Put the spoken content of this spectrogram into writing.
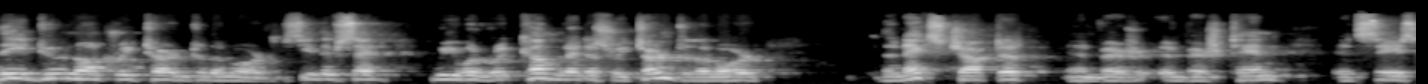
they do not return to the Lord. See, they've said, We will re- come, let us return to the Lord. The next chapter, in verse, in verse 10, it says,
